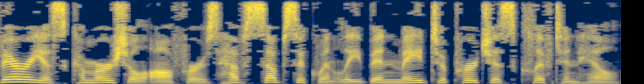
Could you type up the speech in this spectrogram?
Various commercial offers have subsequently been made to purchase Cliftonhill,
